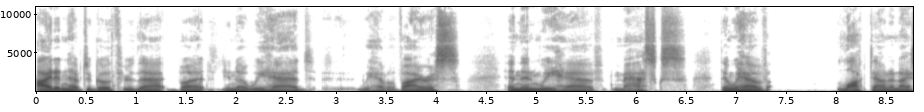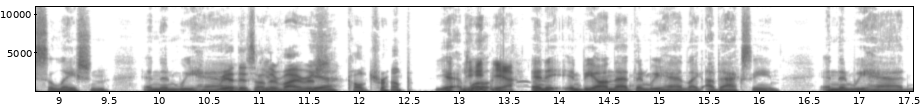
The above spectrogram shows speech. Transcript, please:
I didn't have to go through that, but you know, we had we have a virus, and then we have masks, then we have lockdown and isolation, and then we have We had this other yeah, virus Yeah, called Trump. yeah, well, Yeah. and and beyond that, then we had like a vaccine, and then we had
